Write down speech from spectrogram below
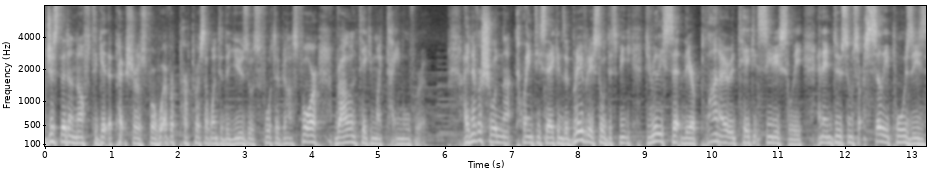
just did enough to get the pictures for whatever purpose I wanted to use those photographs for, rather than taking my time over it. I'd never shown that 20 seconds of bravery, so to speak, to really sit there, plan out and take it seriously, and then do some sort of silly poses,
